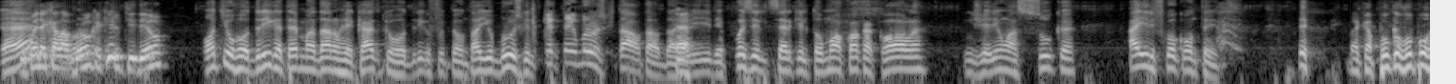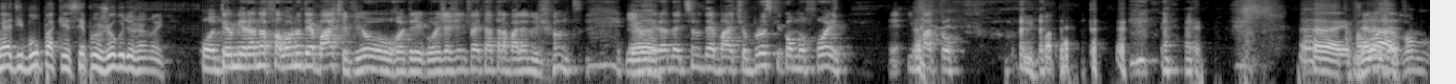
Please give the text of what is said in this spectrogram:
é? depois daquela bronca que ele te deu. Ontem o Rodrigo até me mandaram um recado que o Rodrigo foi perguntar, e o Brusque, ele, que tem o Brusque, tal, tal. Daí é. depois ele disseram que ele tomou a Coca-Cola, ingeriu um açúcar, aí ele ficou contente. Daqui a pouco eu vou pro Red Bull para aquecer pro jogo de hoje à noite. Ontem o Miranda falou no debate, viu, Rodrigo? Hoje a gente vai estar trabalhando junto. E aí é. o Miranda disse no debate: o Brusque, como foi? É, empatou. empatou. é, vamos lá, vamos.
